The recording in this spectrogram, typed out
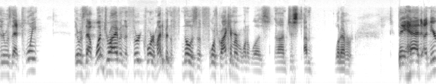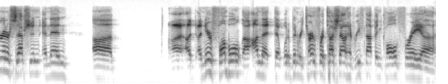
there was that point there was that one drive in the third quarter. Might have been the no, it was the fourth quarter. I can't remember when it was. I'm just I'm whatever. They had a near interception and then uh, a, a near fumble uh, on that that would have been returned for a touchdown had Reiff not been called for a uh,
